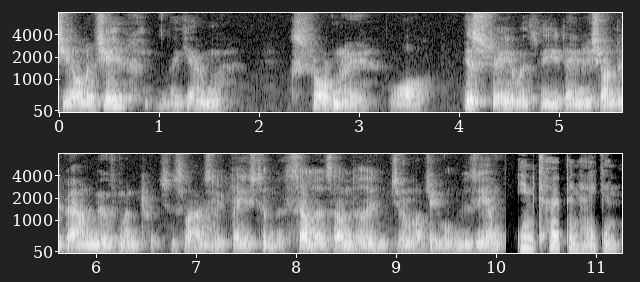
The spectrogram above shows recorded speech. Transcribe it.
geology, again, extraordinary war history with the Danish underground movement, which is largely based in the cellars under the Geological Museum. In Copenhagen.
